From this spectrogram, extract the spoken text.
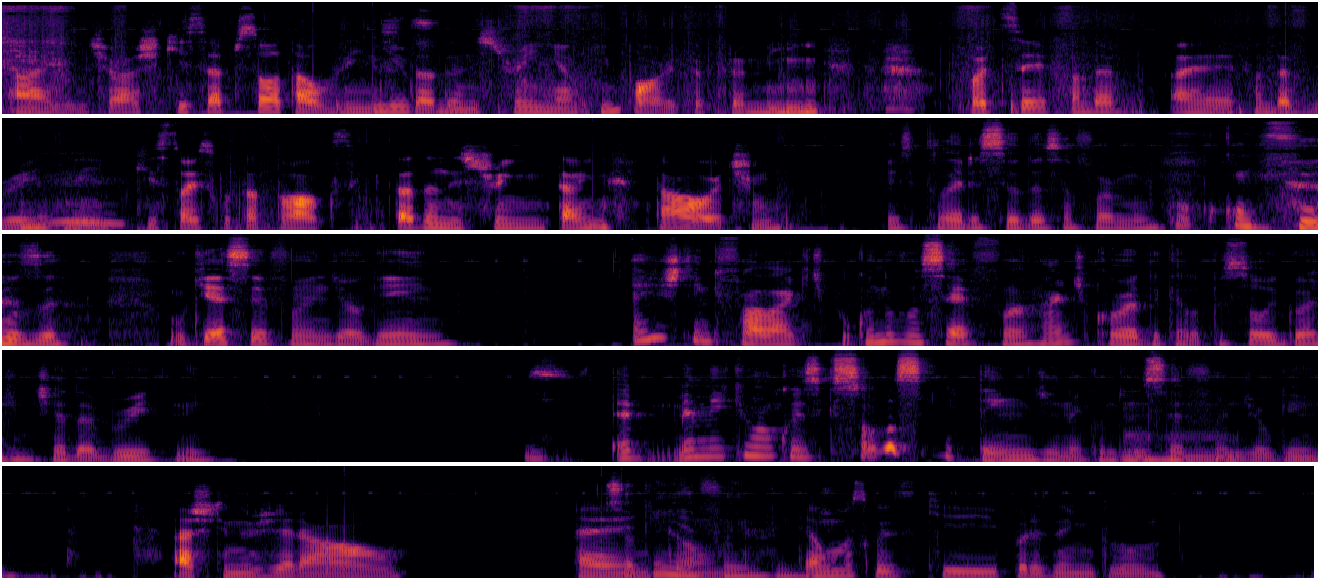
Ai, gente, eu acho que se a pessoa tá ouvindo e tá dando stream, é o que importa. Pra mim, pode ser fã da, é, fã da Britney, que só escuta Toxic, tá dando stream, tá, tá ótimo. Esclareceu dessa forma um pouco confusa o que é ser fã de alguém. A gente tem que falar que, tipo, quando você é fã hardcore daquela pessoa, igual a gente é da Britney, é, é meio que uma coisa que só você entende, né, quando você é fã Uhum. de alguém. Acho que no geral. É, Só quem então. é fã entende. Tem algumas coisas que, por exemplo,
